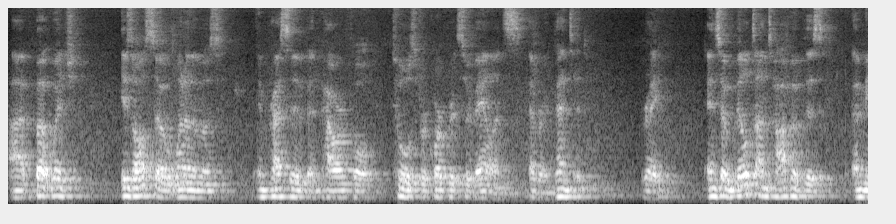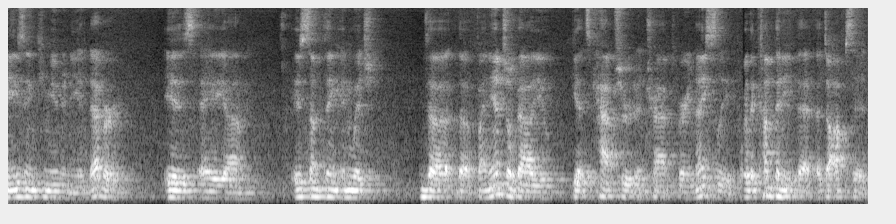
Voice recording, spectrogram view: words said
but which is also one of the most impressive and powerful tools for corporate surveillance ever invented, right? And so built on top of this amazing community endeavor is a, um, is something in which the, the financial value gets captured and trapped very nicely for the company that adopts it,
